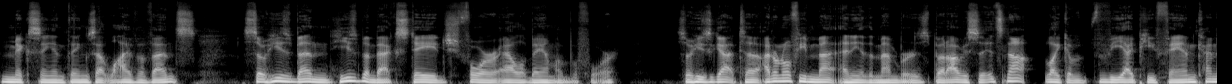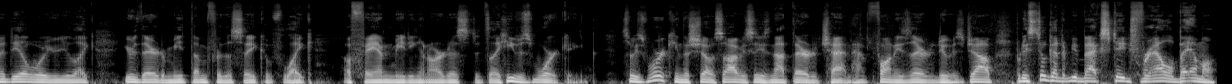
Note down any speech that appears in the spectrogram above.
mixing and things at live events. So he's been he's been backstage for Alabama before. So he's got to I don't know if he met any of the members, but obviously it's not like a VIP fan kind of deal where you're like you're there to meet them for the sake of like a fan meeting an artist. It's like he was working. So he's working the show. So obviously he's not there to chat and have fun. He's there to do his job, but he's still got to be backstage for Alabama.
